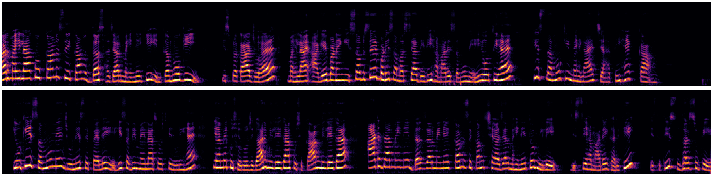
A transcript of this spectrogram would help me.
हर महिला को कम से कम दस हज़ार महीने की इनकम होगी। इस प्रकार जो है, महिलाएँ आगे बढ़ेंगी। सबसे बड़ी समस्या दीदी हमारे समूह में यही होती है कि समूह की महिलाएँ चाहती हैं काम। क्योंकि समूह में जुड़ने से पहले यही सभी महिला सोच के जुड़ी हैं कि हमें कुछ रोज़गार मिलेगा, कुछ काम मिलेगा। आठ हज़ार महीने, दस हज़ार महीने, कम से कम छः हज़ार महीने तो मिले। जिससे हमारे घर की स्थिति सुधर सके।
